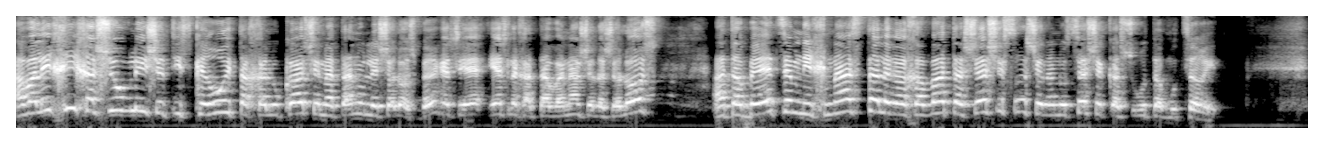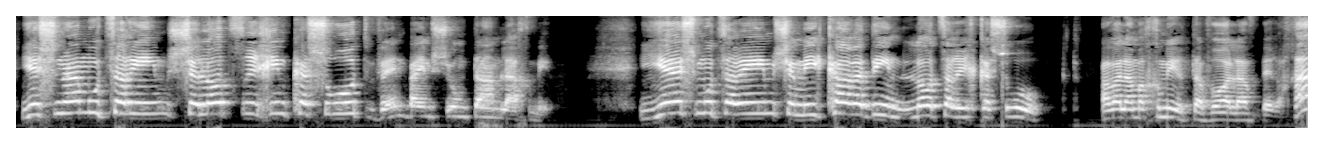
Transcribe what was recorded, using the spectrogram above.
אבל הכי חשוב לי שתזכרו את החלוקה שנתנו לשלוש. ברגע שיש לך את ההבנה של השלוש, אתה בעצם נכנסת לרחבת השש עשרה של הנושא של כשרות המוצרים. ישנם מוצרים שלא צריכים כשרות ואין בהם שום טעם להחמיר. יש מוצרים שמעיקר הדין לא צריך כשרות, אבל המחמיר תבוא עליו ברכה,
